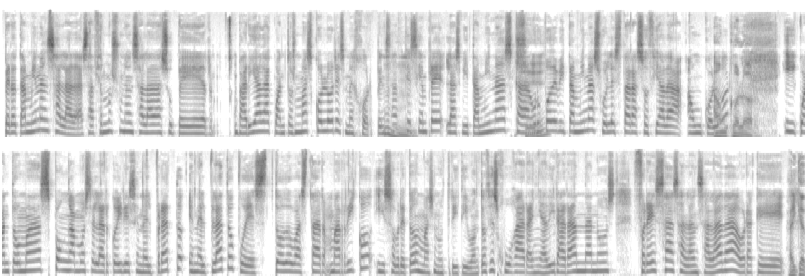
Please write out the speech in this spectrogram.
pero también a ensaladas. Hacernos una ensalada súper variada, cuantos más colores mejor. Pensad que siempre las vitaminas, cada Sí. grupo de vitaminas suele estar asociada a un color. A un color. Y cuanto más pongamos el arco iris en el plato, en el plato, pues todo va a estar más rico y sobre todo más nutritivo. Nutritivo. Entonces jugar, añadir arándanos, fresas a la ensalada, ahora que Hay que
